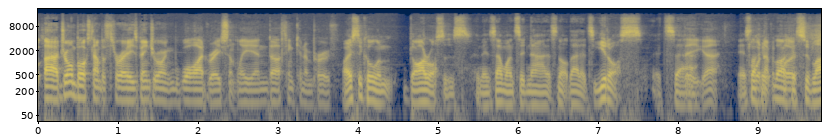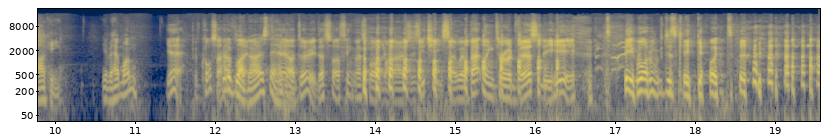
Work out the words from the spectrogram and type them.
Uh, drawn box number three. He's been drawing wide recently and I think can improve. I used to call them Gyroses, and then someone said, "No, nah, it's not that. It's Gyros." It's uh, There you go. It's like a, like a souvlaki. You ever had one? Yeah, of course I have. Got a blood mate. nose now, Yeah, I do. That's what I think. That's why my nose is itchy. So we're battling through adversity here. Tell you what, we just keep going to.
